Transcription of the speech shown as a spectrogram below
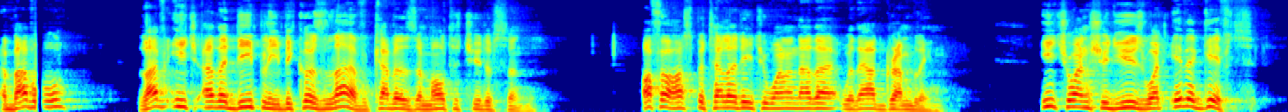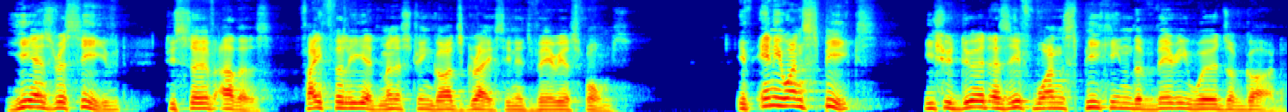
Above all, love each other deeply because love covers a multitude of sins. Offer hospitality to one another without grumbling. Each one should use whatever gifts he has received to serve others, faithfully administering God's grace in its various forms. If anyone speaks, he should do it as if one speaking the very words of God.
